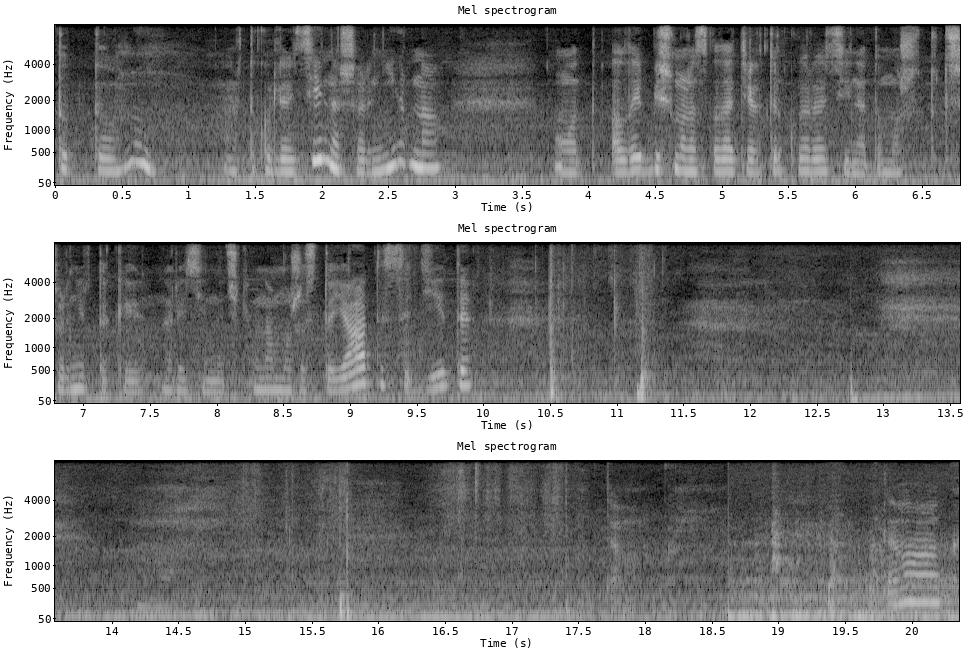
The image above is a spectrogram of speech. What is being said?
Тобто, ну, артикуляційна, шарнірна. От, але більш можна сказати артикуляційна, тому що тут шарнір такий на резиночці. Вона може стояти, сидіти. Так. Так.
